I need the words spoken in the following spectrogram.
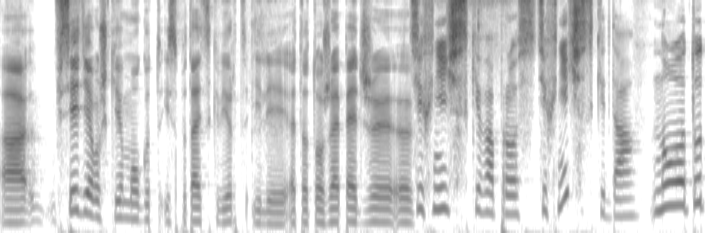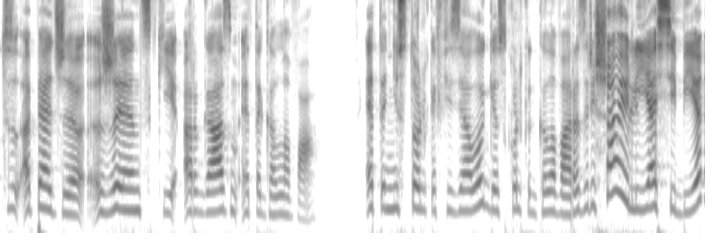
А, все девушки могут испытать сквирт, или это тоже, опять же, э, Технический вопрос. Технически, да. Но тут, опять же, женский оргазм — это голова. Это не столько физиология, сколько голова. Разрешаю ли я себе,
